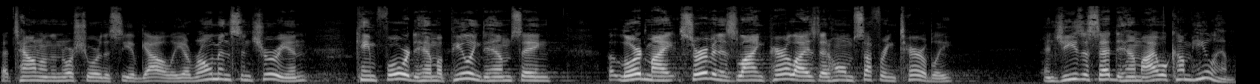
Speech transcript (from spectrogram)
that town on the north shore of the Sea of Galilee. A Roman centurion came forward to him, appealing to him, saying, Lord, my servant is lying paralyzed at home, suffering terribly. And Jesus said to him, I will come heal him.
